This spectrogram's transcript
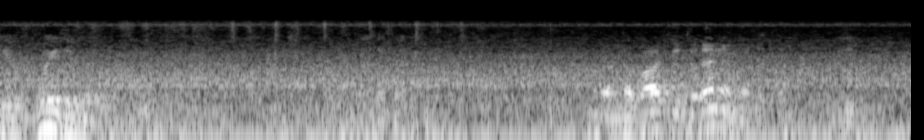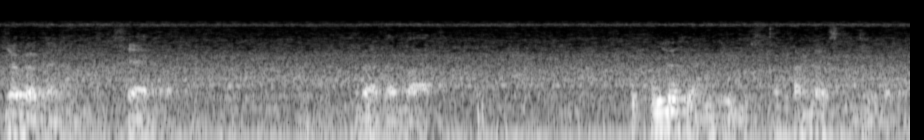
یہ وہی جگر مراد آباد کے تو رہنے والے تھے جی۔ جگہ کا نام شہر ہے مراد آباد۔ تخلص کی جگہ ہے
